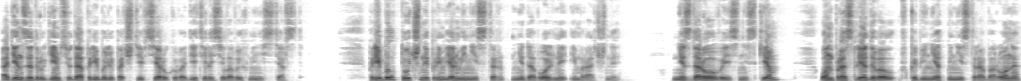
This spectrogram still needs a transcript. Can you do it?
Один за другим сюда прибыли почти все руководители силовых министерств. Прибыл тучный премьер-министр, недовольный и мрачный. Не здороваясь ни с кем, он проследовал в кабинет министра обороны,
